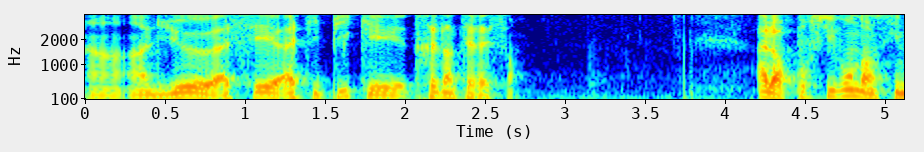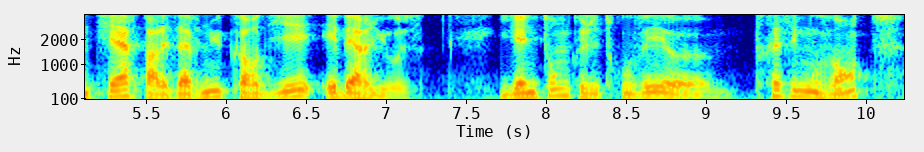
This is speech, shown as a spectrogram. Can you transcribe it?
un, lieu assez atypique et très intéressant. Alors, poursuivons dans le cimetière par les avenues Cordier et Berlioz. Il y a une tombe que j'ai trouvée euh, très émouvante,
